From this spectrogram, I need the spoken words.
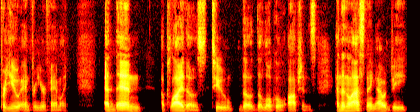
for you and for your family, and then apply those to the the local options. And then the last thing I would be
